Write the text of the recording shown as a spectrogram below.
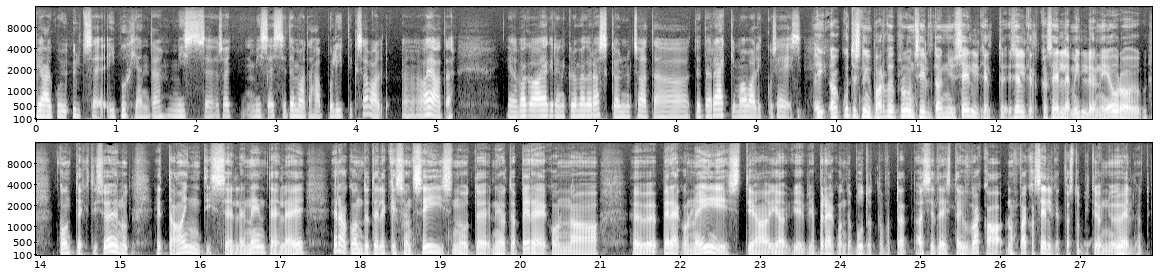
peaaegu üldse ei põhjenda, mis sot-, mis asja tema tahab poliitikas aval-, ajada ja väga, ajakirjanikul on väga raske olnud saada teda rääkima avalikkuse ees. ei, aga kuidas nii, Parvel Pruunsild on ju selgelt, selgelt ka selle miljoni euro kontekstis öelnud, et ta andis selle nendele erakondadele, kes on seisnud eh, nii-öelda perekonna, eh, perekonna eest ja, ja, ja, ja perekonda puudutavate asjade eest, ta ju väga noh, väga selgelt vastupidi, on ju öelnud,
